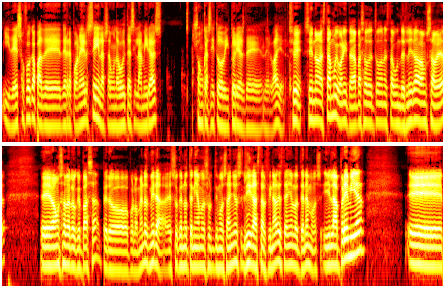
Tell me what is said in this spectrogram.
y de eso fue capaz de, reponerse y en la segunda vuelta si la miras son casi todo victorias del Bayern. Sí, sí, no, está muy bonita, ha pasado de todo en esta Bundesliga, vamos a ver. Eh, vamos a ver lo que pasa, pero por lo menos, mira, eso que no teníamos los últimos años, liga hasta el final, este año lo tenemos. Y la Premier, eh,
